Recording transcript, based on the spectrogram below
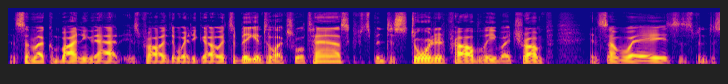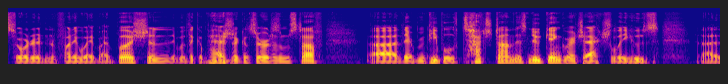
And somehow combining that is probably the way to go. It's a big intellectual task. It's been distorted probably by Trump in some ways. It's been distorted in a funny way by Bush and with the compassionate conservatism stuff. Uh, there have been people who've touched on this. Newt Gingrich, actually, who's uh,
